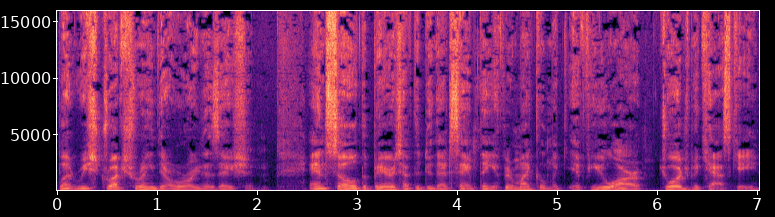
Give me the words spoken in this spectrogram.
but restructuring their organization. And so the Bears have to do that same thing. If you're Michael, if you are George McCaskey,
